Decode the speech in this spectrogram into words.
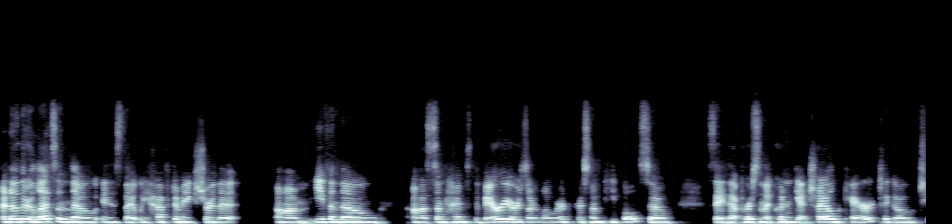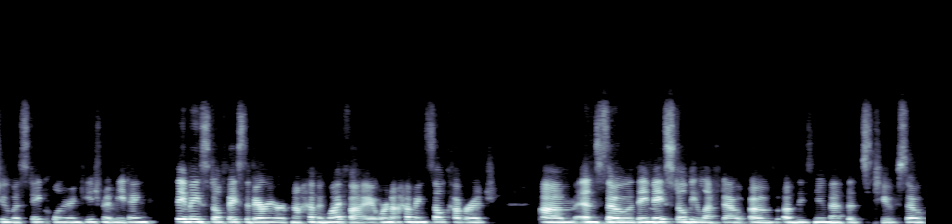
another lesson though is that we have to make sure that even though uh, sometimes the barriers are lowered for some people, so say that person that couldn't get childcare to go to a stakeholder engagement meeting, they may still face the barrier of not having Wi-Fi or not having cell coverage. Um, and so they may still be left out of, of these new methods too. So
